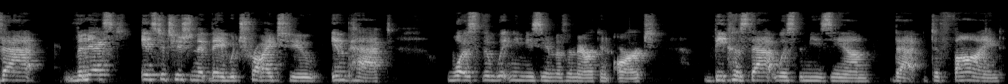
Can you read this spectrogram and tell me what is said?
that the next institution that they would try to impact was the Whitney Museum of American Art because that was the museum that defined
